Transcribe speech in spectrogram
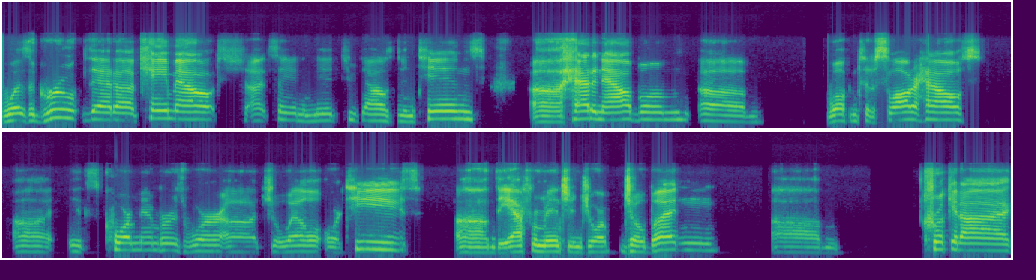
was a group that uh, came out, I'd say, in the mid 2010s. Uh, had an album, um, "Welcome to the Slaughterhouse." Uh, its core members were uh, Joell Ortiz, um, the aforementioned Joe, Joe Budden, um, Crooked I,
